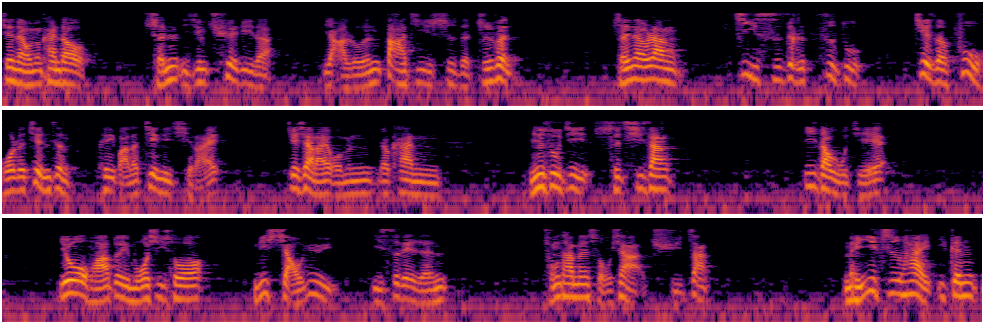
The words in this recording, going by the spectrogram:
现在我们看到神已经确立了亚伦大祭司的职分，神要让祭司这个制度借着复活的见证可以把它建立起来。接下来我们要看民数记十七章一到五节，耶和华对摩西说：“你小玉。”以色列人从他们手下取杖，每一支派一根，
